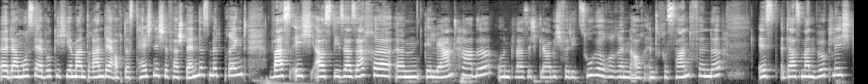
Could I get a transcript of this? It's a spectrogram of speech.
Äh, da muss ja wirklich jemand dran, der auch das technische Verständnis mitbringt. Was ich aus dieser Sache ähm, gelernt habe und was ich, glaube ich, für die Zuhörerinnen auch interessant finde, ist, dass man wirklich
